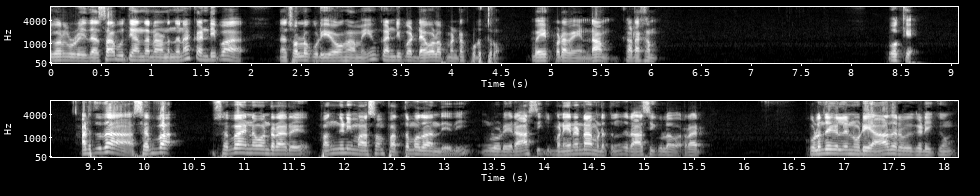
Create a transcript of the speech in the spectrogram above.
இவர்களுடைய தசாபுத்தி அந்த நடந்துன்னா கண்டிப்பாக நான் சொல்லக்கூடிய யோகா அமையும். கண்டிப்பாக டெவலப்மெண்ட்டை கொடுத்துரும். பயப்பட வேண்டாம். கடகம். ஓகே. அடுத்ததாக செவ்வாய் செவ்வாய் என்ன பண்ணுறாரு பங்குனி மாதம் பத்தொன்பதாம் தேதி உங்களுடைய ராசிக்கு பன்னிரெண்டாம் இடத்துலேருந்து ராசிக்குள்ளே வர்றார். குழந்தைகளினுடைய ஆதரவு கிடைக்கும்.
